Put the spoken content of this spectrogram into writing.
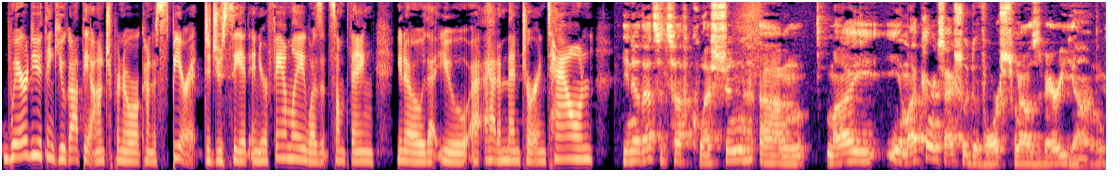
where do you think you got the entrepreneurial kind of spirit? Did you see it in your family? Was it something, you know, that you uh, had a mentor in town? You know, that's a tough question. Um, my you know, my parents actually divorced when I was very young.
